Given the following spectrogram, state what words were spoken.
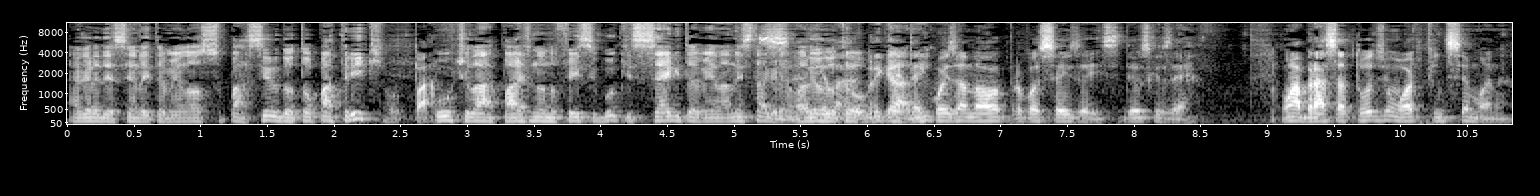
Agradecendo aí também ao nosso parceiro, doutor Patrick. Opa. Curte lá a página no Facebook e segue também lá no Instagram. Segue Valeu, doutor. Obrigado. Tem hein? coisa nova para vocês aí, se Deus quiser. Um abraço a todos e um ótimo fim de semana.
